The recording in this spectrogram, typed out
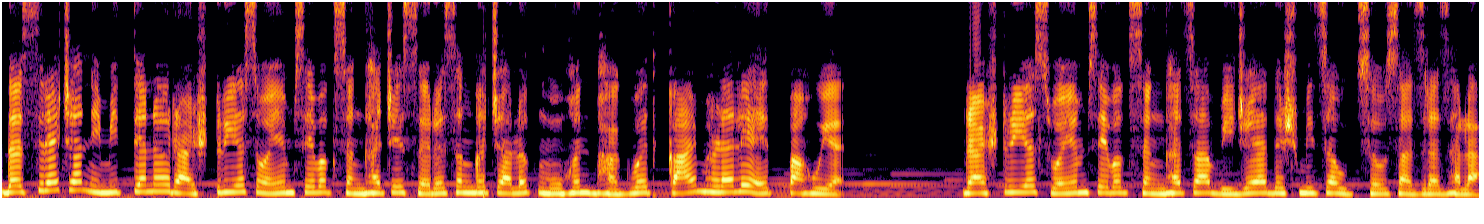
दसऱ्याच्या निमित्तानं राष्ट्रीय स्वयंसेवक संघाचे सरसंघचालक मोहन भागवत काय म्हणाले आहेत पाहूयात. राष्ट्रीय स्वयंसेवक संघाचा विजयादशमीचा उत्सव साजरा झाला.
